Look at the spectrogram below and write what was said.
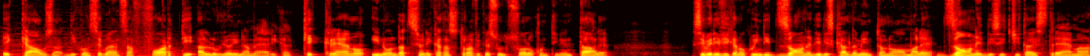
e causa di conseguenza forti alluvioni in America, che creano inondazioni catastrofiche sul suolo continentale. Si verificano quindi zone di riscaldamento anomale, zone di siccità estrema,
